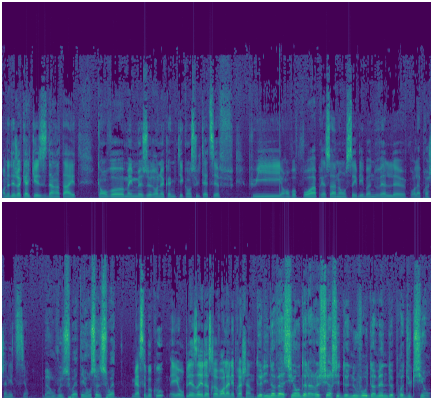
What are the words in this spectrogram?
On a déjà quelques idées en tête qu'on va même mesurer. On a un comité consultatif, puis on va pouvoir après ça annoncer des bonnes nouvelles euh, pour la prochaine édition. Bien, on vous le souhaite et on se le souhaite. Merci beaucoup et au plaisir de se revoir l'année prochaine. De l'innovation, de la recherche et de nouveaux domaines de production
